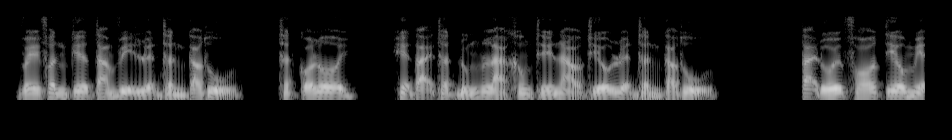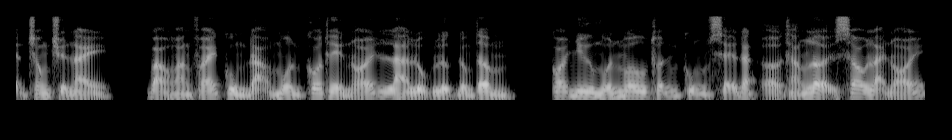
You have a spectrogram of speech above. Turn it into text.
Về phần kia tám vị luyện thần cao thủ, thật có lỗi, hiện tại thật đúng là không thế nào thiếu luyện thần cao thủ. Tại đối phó tiêu miện trong chuyện này, bảo hoàng phái cùng đạo môn có thể nói là lục lực đồng tâm, coi như muốn mâu thuẫn cũng sẽ đặt ở thắng lợi sau lại nói.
